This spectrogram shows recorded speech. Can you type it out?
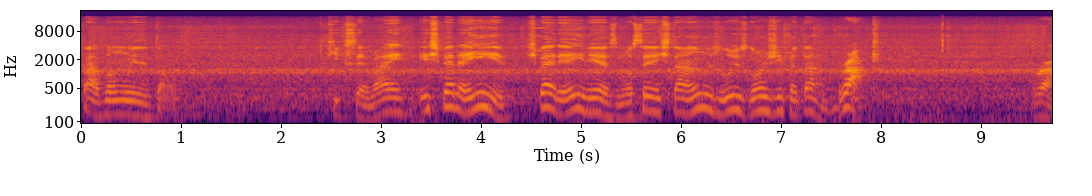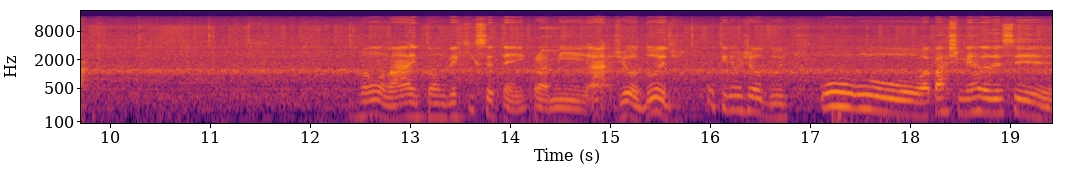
Tá, vamos indo então. O que, que você vai? Espere aí, espere aí mesmo. Você está anos luz longe de enfrentar Brock. Brock. Vamos lá, então ver o que, você tem pra mim. Ah, Geodude? Eu queria um Geodude. O, a parte merda desse.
